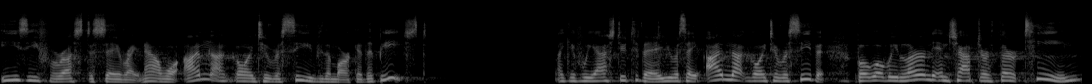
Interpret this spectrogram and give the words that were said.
easy for us to say right now, well, I'm not going to receive the mark of the beast. Like if we asked you today, you would say, I'm not going to receive it. But what we learned in chapter 13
